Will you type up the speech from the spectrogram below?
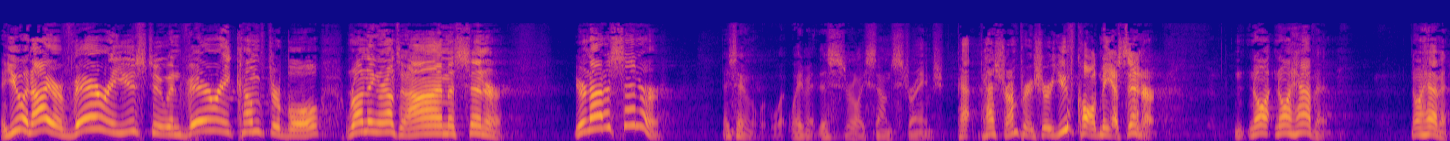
you and I are very used to and very comfortable running around saying, I'm a sinner. You're not a sinner. They say, wait a minute, this really sounds strange. Pa- Pastor, I'm pretty sure you've called me a sinner. No, no, I haven't. No, I haven't.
